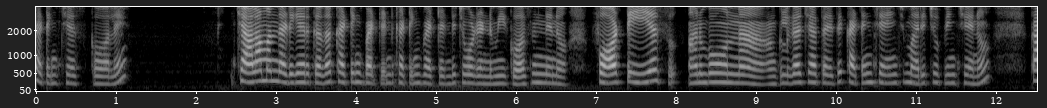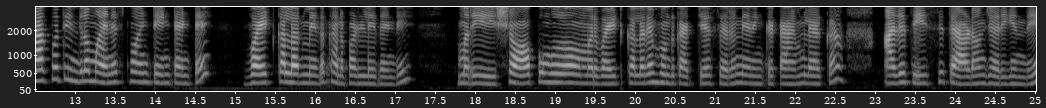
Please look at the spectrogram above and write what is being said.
కటింగ్ చేసుకోవాలి. చాలామంది అడిగారు కదా కటింగ్ పెట్టండి కటింగ్ పెట్టండి చూడండి మీకోసం నేను ఫార్టీ ఇయర్స్ అనుభవం ఉన్న అంకుల్గా చేత అయితే కటింగ్ చేయించి మరీ చూపించాను. కాకపోతే ఇందులో మైనస్ పాయింట్ ఏంటంటే వైట్ కలర్ మీద కనపడలేదండి. మరి షాపు మరి వైట్ కలరే ముందు కట్ చేశారు. నేను ఇంకా టైం లేక అదే తీసి తేవడం జరిగింది.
